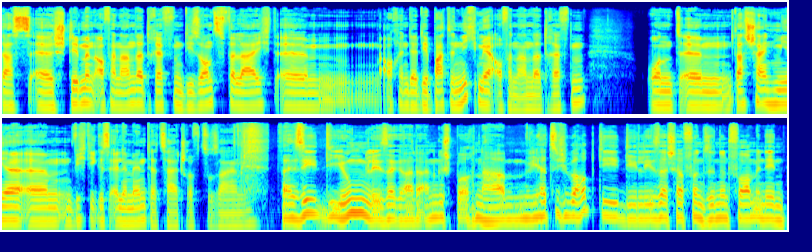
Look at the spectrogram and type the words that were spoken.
dass äh, Stimmen aufeinandertreffen, die sonst vielleicht ähm, auch in der Debatte nicht mehr aufeinandertreffen. Und ähm, das scheint mir ähm, ein wichtiges Element der Zeitschrift zu sein. Weil Sie die jungen Leser gerade angesprochen haben, wie hat sich überhaupt die, die Leserschaft von Sinn und Form in den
